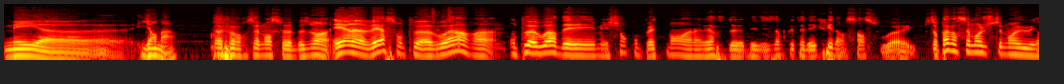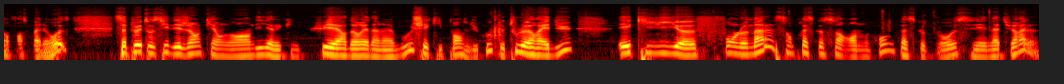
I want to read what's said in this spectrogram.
mais il y en a pas forcément ce besoin. Et à l'inverse, on peut avoir, on peut avoir des méchants complètement à l'inverse de, des exemples que tu as décrits, dans le sens où euh, ils n'ont pas forcément justement eu une enfance malheureuse. Ça peut être aussi des gens qui ont grandi avec une cuillère dorée dans la bouche et qui pensent du coup que tout leur est dû et qui euh, font le mal sans presque s'en rendre compte parce que pour eux c'est naturel.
